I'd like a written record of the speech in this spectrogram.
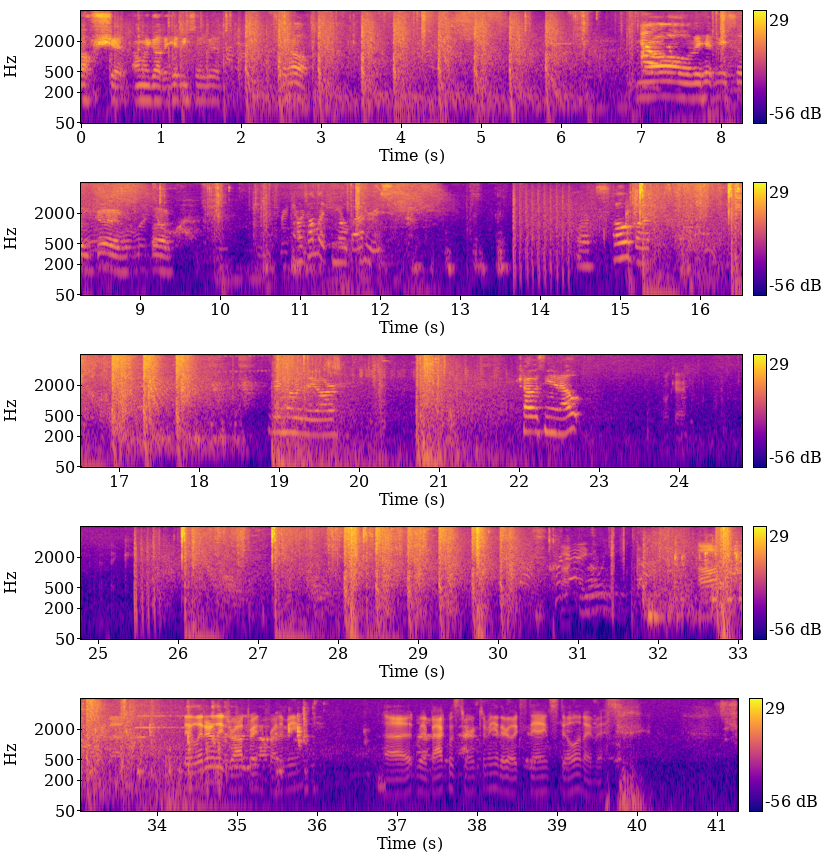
Oh shit. Oh my god, they hit me so good. What the hell? No, they hit me so good. What the fuck? I got like no batteries. What? Oh god. I don't know where they are. Travis in and out. Okay. I think. Fuck. Oh. They literally dropped right in front of me. Uh, their back was turned to me. They were like standing still, and I missed.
